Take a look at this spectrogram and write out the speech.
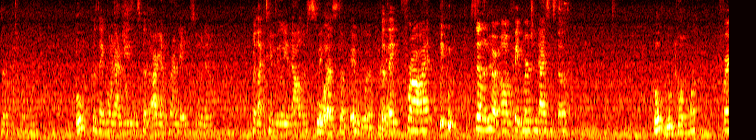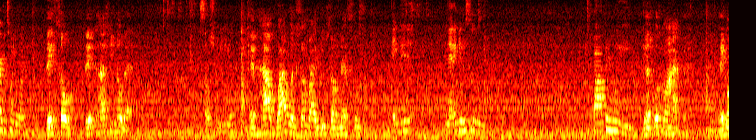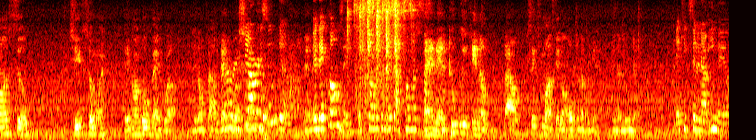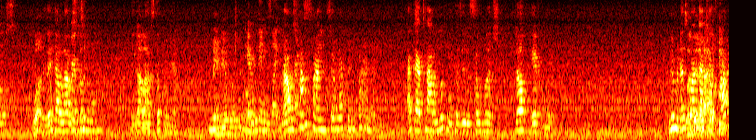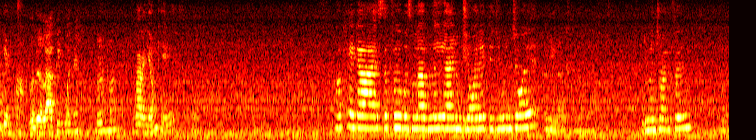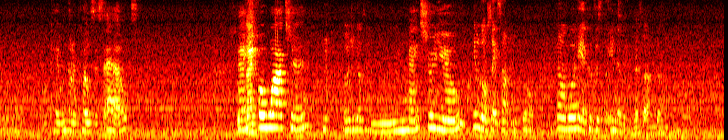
Forever 21. Who? because they going out of business because Ariana Grande suing them for like ten million dollars They What? got stuff everywhere. because they fraud selling her um, fake merchandise and stuff. Who? Route 21? Forever Twenty One They sold. They. How she know that? social media. And how? Why would somebody do something that stupid? They did it, and now they getting sued. bobbing weed. Guess what's gonna happen? They gonna sue. She's suing. They gonna go bankrupt. They gonna file They already- bankrupt. She already sued them, And, and they closing. It's closed 'cause they got so much stuff. and in in two weeks, in about six months, they're gonna open up again in a new name. They keep sending out emails. What? They got a lot of stuff. Twenty One. They got a lot of stuff in there. Men and women. or- Everything is like. I was trying to find you something. I couldn't find nothing. I got tired of looking because it was so much stuff everywhere. Remember, that's Was where I got your of people? cardigan from. Was there a lot of people in there? Mm-hmm. A lot of young kids. Okay, guys, the food was lovely. I enjoyed it. Did you enjoy it? I need ice cream. You enjoy the food? Okay, we're gonna close this out. So Thanks thank- for watching. What would you gonna say? Make sure you. He was gonna say something. Go. No, go ahead, cause it's the end of it. That's how I'm done.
